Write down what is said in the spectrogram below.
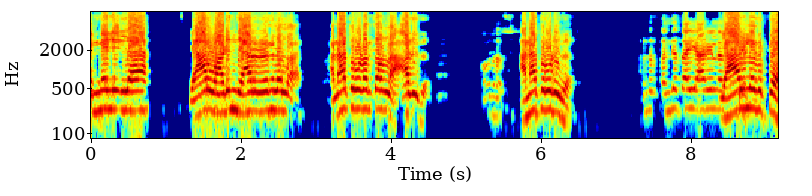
ಎಂ ಎಲ್ ಇಲ್ಲ ಯಾರು ವಾರ್ಡಿಂದ ಯಾರು ಇರಂಗಿಲ್ಲಲ್ಲ. ಅನಾಥ ರೋಡ್ ಅಂತಾರಲ್ಲ ಅದಿದು ಅನಾಥ ರೋಡ್ ಇದು. ಅಂದ್ರೆ ತಂದೆ ತಾಯಿ ಯಾರಿಲ್ಲ ಯಾರಿಲ್ಲ ಇದಕ್ಕೆ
